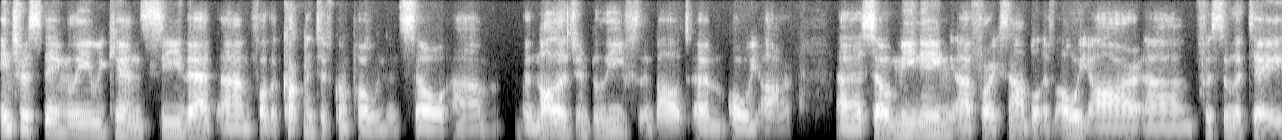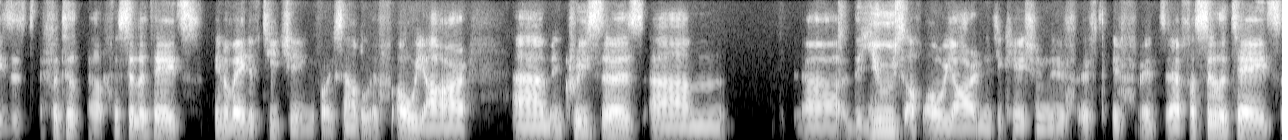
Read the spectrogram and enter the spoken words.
interestingly, we can see that um, for the cognitive components, so the knowledge and beliefs about OER, uh, so meaning, uh, for example, if OER um, facilitates, uh, facilitates innovative teaching, for example, if OER um, increases um, uh, the use of OER in education, if, if, if it uh, facilitates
